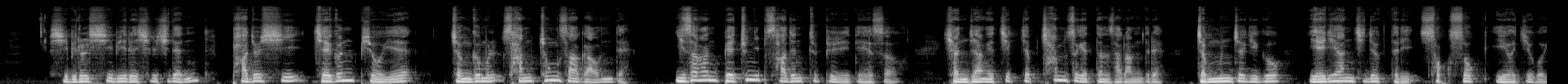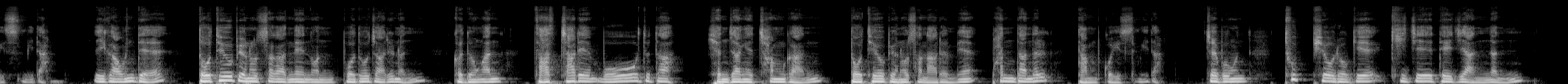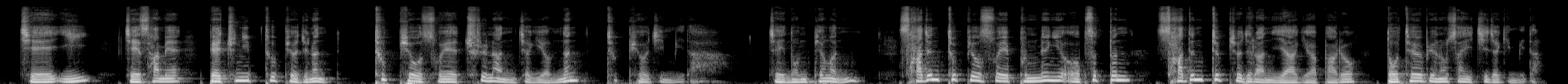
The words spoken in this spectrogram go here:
11월 12일에 실시된 파주시 재건표의 점검을 삼총사 가운데 이상한 배춧잎 사전투표에 대해서 현장에 직접 참석했던 사람들의 전문적이고 예리한 지적들이 속속 이어지고 있습니다. 이 가운데 도태우 변호사가 내놓은 보도자료는 그동안 다섯 차례 모두 다 현장에 참가한 도태우 변호사 나름의 판단을 담고 있습니다. 제목은 투표록에 기재되지 않는 제2, 제3의 배춘입 투표지는 투표소에 출연한 적이 없는 투표지입니다. 제 논평은 사전투표소에 분명히 없었던 사전투표지란 이야기가 바로 도태호 변호사의 지적입니다.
